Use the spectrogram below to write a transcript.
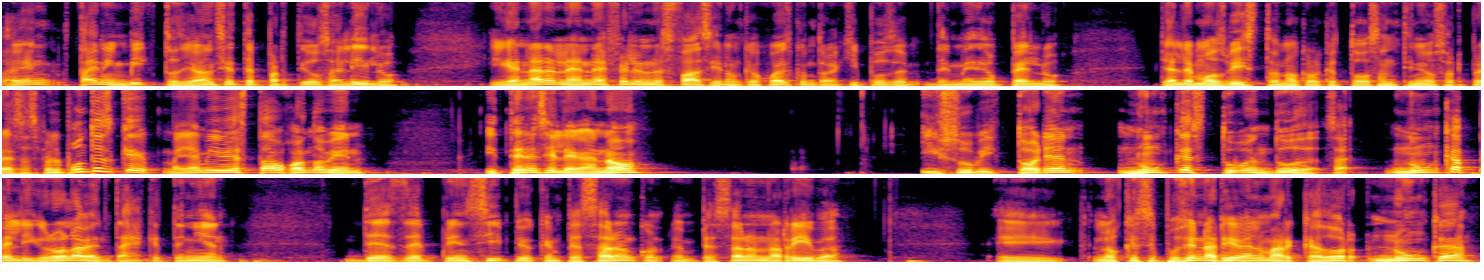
Están invictos, llevan siete partidos al hilo. Y ganar en la NFL no es fácil, aunque juegues contra equipos de, medio pelo ya lo hemos visto, ¿no? Creo que todos han tenido sorpresas. Pero el punto es que Miami había estado jugando bien y Tennessee le ganó y su victoria nunca estuvo en duda. O sea, nunca peligró la ventaja que tenían. Desde el principio que empezaron, empezaron arriba, eh, los que se pusieron arriba en el marcador, nunca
